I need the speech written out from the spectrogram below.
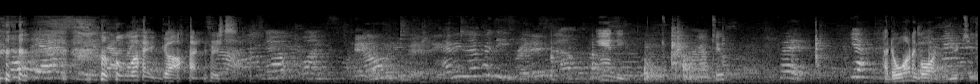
oh my god, Mich- No, once. I remember these. Andy. Round two? Hey. Yeah. I don't want to go on YouTube.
